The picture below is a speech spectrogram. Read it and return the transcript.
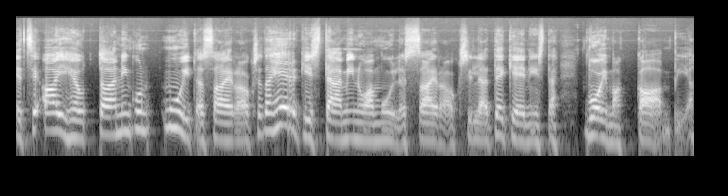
Että se aiheuttaa niin kuin muita sairauksia tai herkistää minua muille sairauksille ja tekee niistä voimakkaampia.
